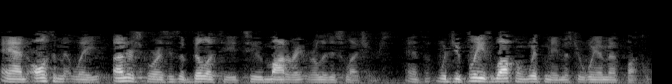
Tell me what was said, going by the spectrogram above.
and ultimately underscores his ability to moderate religious lectures. And would you please welcome with me Mr. William F. Buckley?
